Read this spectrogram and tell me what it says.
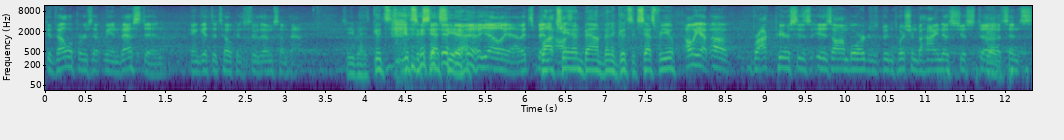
developers that we invest in and get the tokens through them somehow. So you've had good, good success here. huh? yeah, oh yeah, it's been Blockchain awesome. Unbound been a good success for you? Oh yeah, uh, Brock Pierce is, is on board. Has been pushing behind us just uh, since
